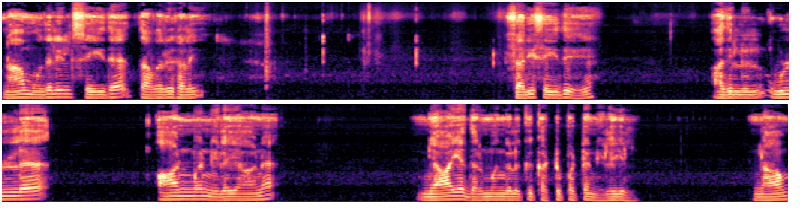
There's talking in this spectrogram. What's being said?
நாம் முதலில் செய்த தவறுகளை சரி செய்து அதில் உள்ள ஆன்ம நிலையான நியாய தர்மங்களுக்கு கட்டுப்பட்ட நிலையில் நாம்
